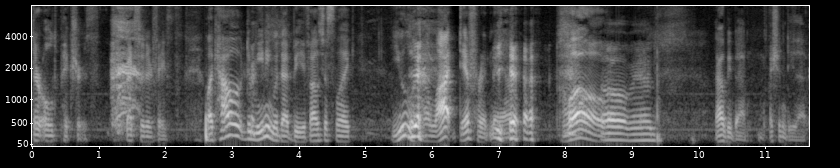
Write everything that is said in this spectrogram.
their old pictures next to their face. Like how demeaning would that be if I was just like, "You look Yeah. a lot different, man." Yeah. Whoa. Oh man. That would be bad. I shouldn't do that.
